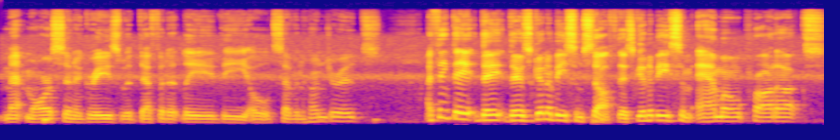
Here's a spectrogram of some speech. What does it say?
Matt Morrison agrees with definitely the old 700s. I think they, they there's going to be some stuff. There's going to be some ammo products.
